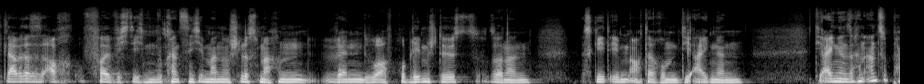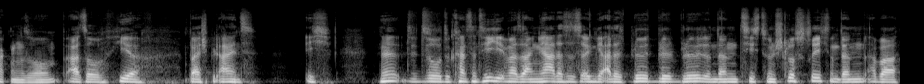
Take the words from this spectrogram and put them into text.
ich glaube, das ist auch voll wichtig. Du kannst nicht immer nur Schluss machen, wenn du auf Probleme stößt, sondern es geht eben auch darum, die eigenen, die eigenen Sachen anzupacken. So, also hier, Beispiel eins Ich, ne, so, du kannst natürlich immer sagen, ja, das ist irgendwie alles blöd, blöd, blöd, und dann ziehst du einen Schlussstrich und dann, aber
